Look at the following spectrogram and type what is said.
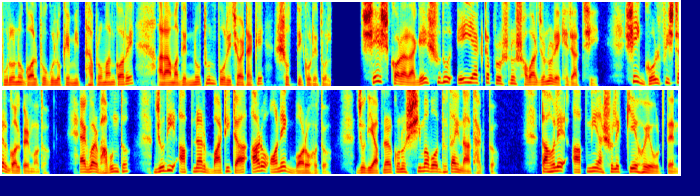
পুরনো গল্পগুলোকে মিথ্যা প্রমাণ করে আর আমাদের নতুন পরিচয়টাকে সত্যি করে তোলে। শেষ করার আগে শুধু এই একটা প্রশ্ন সবার জন্য রেখে যাচ্ছি। সেই গোল্ডফিশটার গল্পের মতো। একবার ভাবুন তো, যদি আপনার বাটিটা আরও অনেক বড় হতো, যদি আপনার কোনো সীমাবদ্ধতাই না থাকত, তাহলে আপনি আসলে কে হয়ে উঠতেন?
